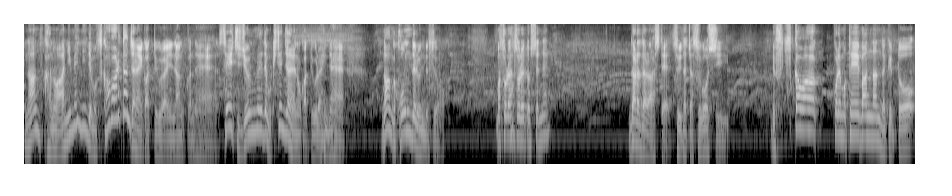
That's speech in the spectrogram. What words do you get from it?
なんかのアニメにでも使われたんじゃないかってぐらいなんかね聖地巡礼でも来てんじゃないのかってぐらいねなんか混んでるんですよ。まあそれはそれとしてねだらだらして1日は過ごしで2日はこれも定番なんだけど、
